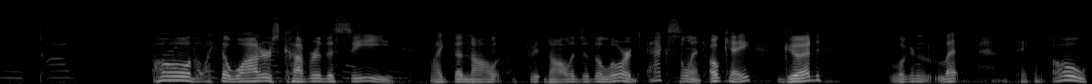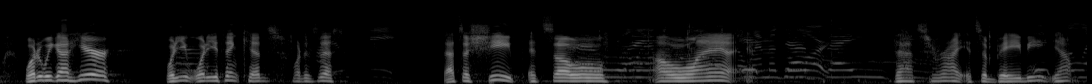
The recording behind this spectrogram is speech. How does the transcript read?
and as Oh, the- like the waters cover the sea, like the knowl- knowledge of the Lord. Excellent. Okay, good. Looking, let man, take him. Oh, what do we got here? What do you What do you think, kids? What is this? That's a sheep. It's a a lamb of the Lord. That's right. It's a baby. It's Yep. the lamb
